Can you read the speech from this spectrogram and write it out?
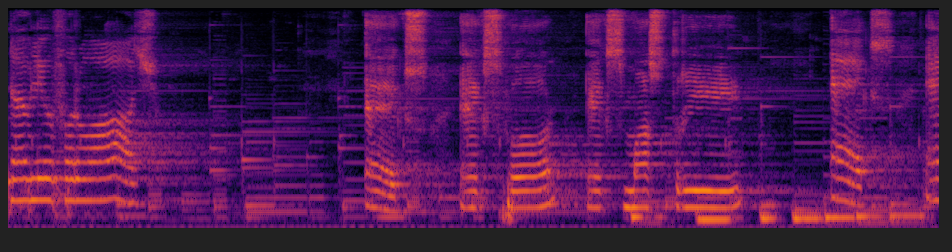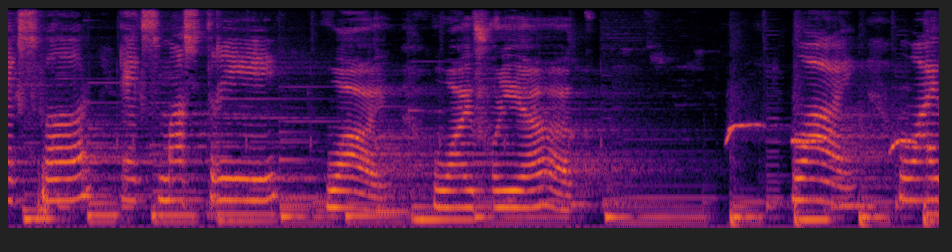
W for watch. X. X for X tree. X. X for X tree. Y. Y for yak. Y. Y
